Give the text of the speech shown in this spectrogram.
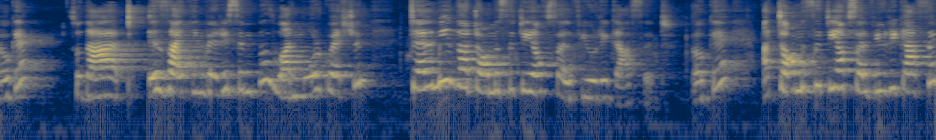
Okay. So that is I think very simple. One more question. Tell me the atomicity of sulfuric acid. Okay. Atomicity of sulfuric acid.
